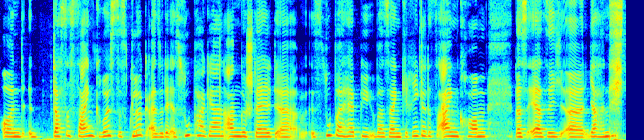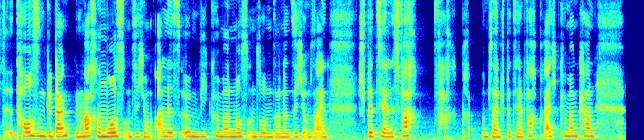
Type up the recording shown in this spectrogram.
Und das ist sein größtes Glück. Also der ist super gern angestellt, der ist super happy über sein geregeltes Einkommen, dass er sich äh, ja nicht tausend Gedanken machen muss und sich um alles irgendwie kümmern muss und so, sondern sich um sein spezielles Fach Fach, um seinen speziellen Fachbereich kümmern kann,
